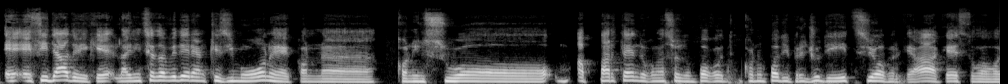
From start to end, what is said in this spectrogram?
E, e fidatevi che l'ha iniziato a vedere anche Simone con... Uh, con il suo partendo come al solito un po' con, un po' di pregiudizio perché ah che sto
